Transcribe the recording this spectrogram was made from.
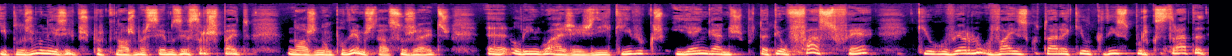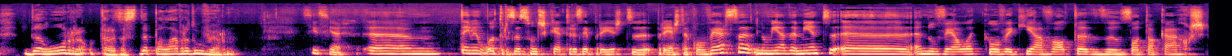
e pelos municípios, porque nós merecemos esse respeito. Nós não podemos estar sujeitos a linguagens de equívocos e a enganos. Portanto, eu faço fé que o governo vai executar aquilo que disse, porque se trata da honra, trata-se da palavra do governo. Sim, senhor. Um, tem outros assuntos que quer trazer para, este, para esta conversa, nomeadamente a, a novela que houve aqui à volta dos autocarros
